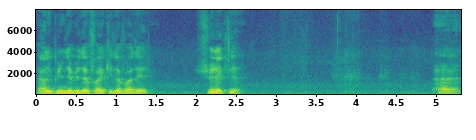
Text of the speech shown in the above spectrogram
Yani günde bir defa iki defa değil. Sürekli. Evet.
